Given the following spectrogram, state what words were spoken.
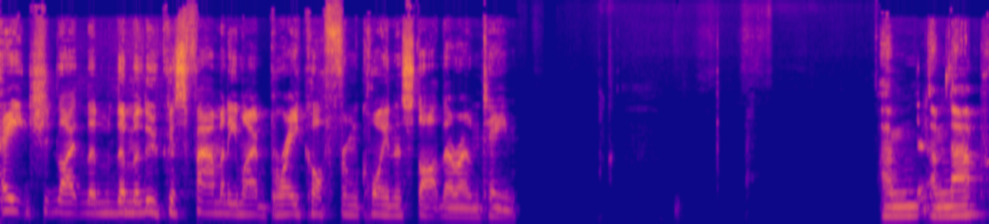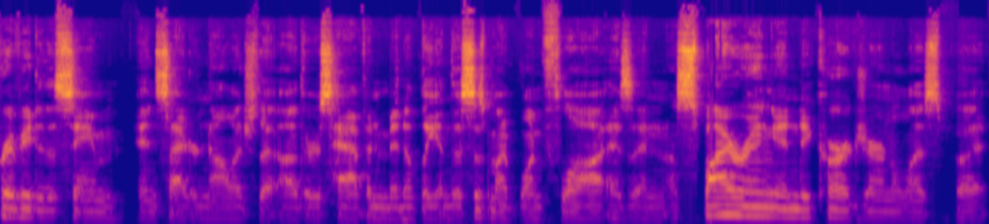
H like the the Malukas family might break off from Coyne and start their own team. I'm I'm not privy to the same insider knowledge that others have, admittedly, and this is my one flaw as an aspiring IndyCar journalist. But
